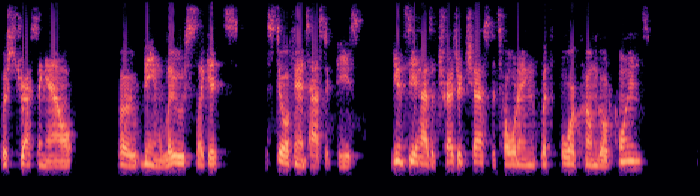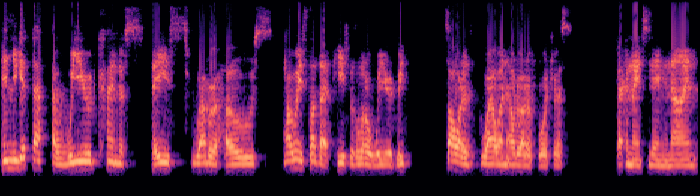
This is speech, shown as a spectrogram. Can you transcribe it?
or stressing out or being loose. Like it's still a fantastic piece. You can see it has a treasure chest it's holding with four chrome gold coins and you get that weird kind of space rubber hose. I always thought that piece was a little weird. We saw it as well in Eldorado Fortress back in 1989.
